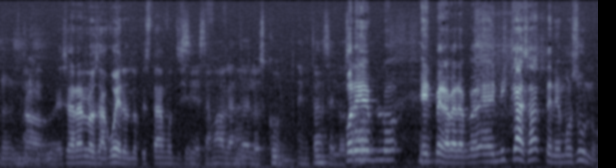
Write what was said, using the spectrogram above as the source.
No, No, esos eran los agüeros, lo que estábamos Sí, diciendo. estamos hablando de los kun. Entonces, los Por ejemplo, en, espera, espera, en mi casa tenemos uno,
